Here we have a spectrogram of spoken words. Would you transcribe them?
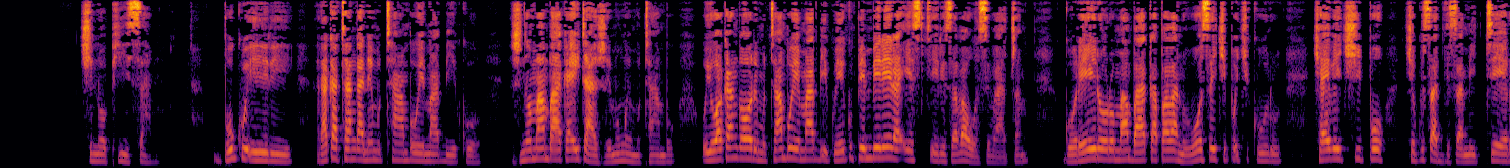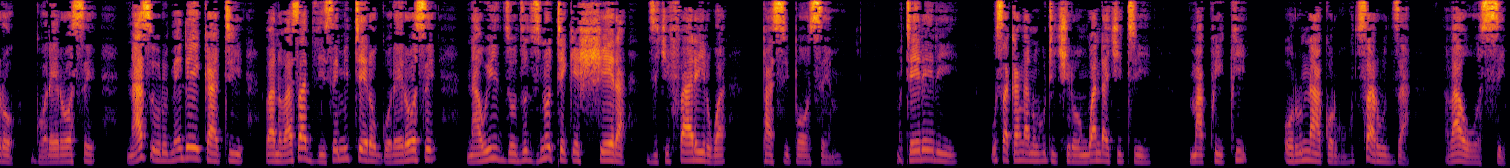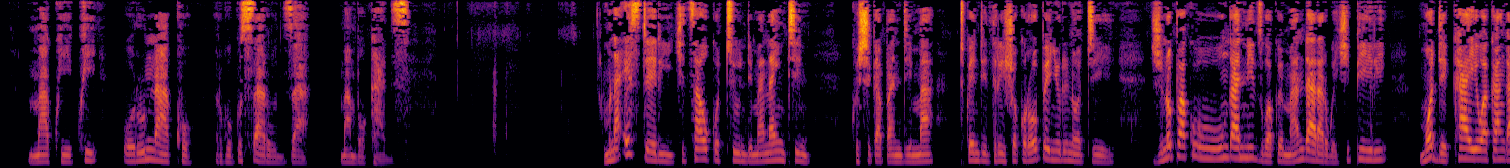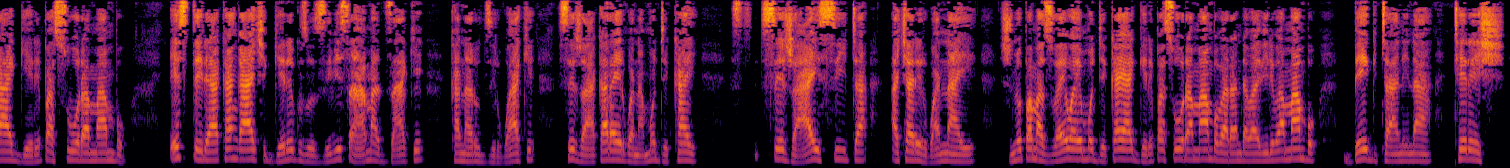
chinopisa. Bhuku iri rakatanga nemutambo wemabiko. Zvino mambo akaitazve mumwe mutambo. Uyu wakanga uri mutambo wemabiko ekupemberera esteri savahosi vatsva gore iroro mambo akapa vanhu vose chipo chikuru chaive chipo chekusabvisa mitero gore rose. Nhasi hurumende ikati vanhu vasabvise mitero gore rose nhau idzodzo dzinotekeshera dzichifarirwa pasi pose. Muteereri usakanganwe kuti chirongwa ndachiti makwikwi orunako rwokusarudza vahosi makwikwi orunako rwokusarudza mambokadzi muna esteri chitsauko 2 ndima 19 kusvika pandima 23 shoko roupenyu rinoti zvino pakuunganidzwa kwemhandara rwechipiri modhekai wakanga agere pasuo ramambo. Esteri akanga achigere kuzozivisa hama dzake kana rudzi rwake sezvaakarayirwa namodhekai sezvaaisiita acharerwa naye. Zvino pamazuva iwayo modhekai agere pasuo ramambo varanda vaviri vamambo begtani natereshi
